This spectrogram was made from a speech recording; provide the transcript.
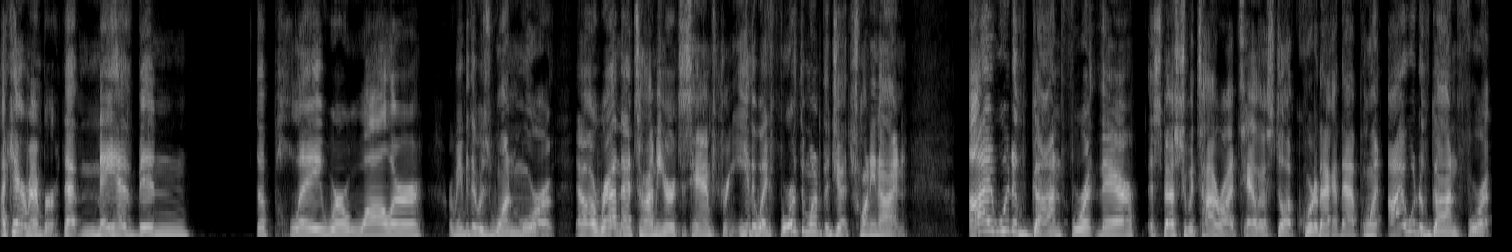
I can't remember. That may have been the play where Waller, or maybe there was one more. Now, around that time, he hurts his hamstring. Either way, fourth and one at the Jet 29. I would have gone for it there, especially with Tyrod Taylor still at quarterback at that point. I would have gone for it.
